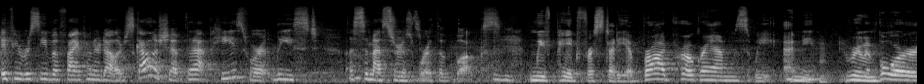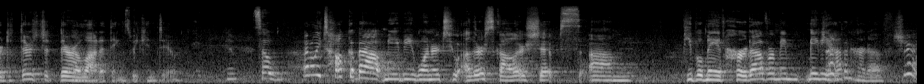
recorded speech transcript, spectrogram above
if you receive a $500 scholarship, that pays for at least a oh, semester's worth of books. Mm-hmm. We've paid for study abroad programs. We, I mm-hmm. mean, room and board. There's just, there are a lot of things we can do. So why don't we talk about maybe one or two other scholarships um, people may have heard of or may, maybe haven't heard of? Sure.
